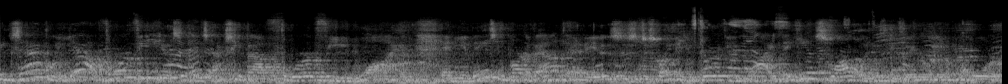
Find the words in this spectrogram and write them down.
Exactly, yeah, four feet. It's, it's actually about four feet. And the amazing part about that is, is despite being four feet wide, they can't swallow anything bigger than a quarter.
